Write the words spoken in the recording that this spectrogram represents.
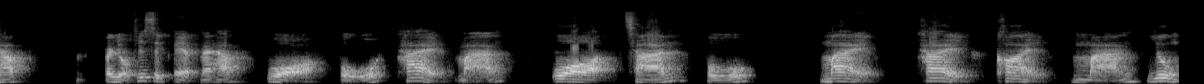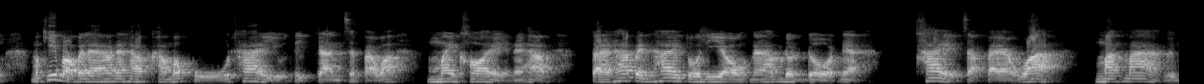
ครับ ประโยคที่ 11 นะครับ我不太忙我ฉันปูไม่太ค่อยหมางยุ่ง เมื่อกี้บอกไปแล้วนะครับคำว่าปูไท่อยู่ติดกันจะแปลว่าไม่ค่อยนะครับ แต่ถ้าเป็นไท่ตัวเดียวนะครับ โดดๆเนี่ยไท่จะแปลว่ามากๆหรือ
